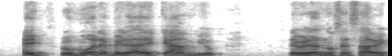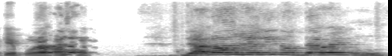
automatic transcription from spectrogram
hay rumores, ¿verdad?, de cambio. De verdad, no se sabe qué pueda pasar. Ya los angelinos deben,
